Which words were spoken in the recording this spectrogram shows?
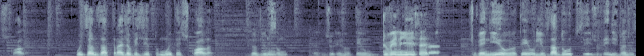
escola. Muitos anos atrás, eu visito muita escola. Meus livros Sim. são. Eu tenho juvenis, né? Juvenil, eu tenho livros adultos e juvenis, mas os,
